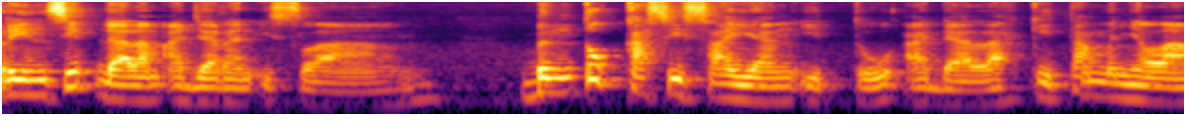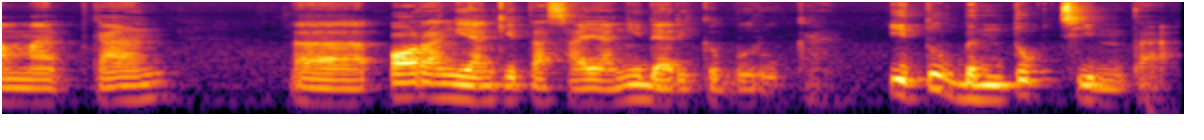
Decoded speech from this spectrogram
Prinsip dalam ajaran Islam, bentuk kasih sayang itu adalah kita menyelamatkan uh, orang yang kita sayangi dari keburukan. Itu bentuk cinta.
